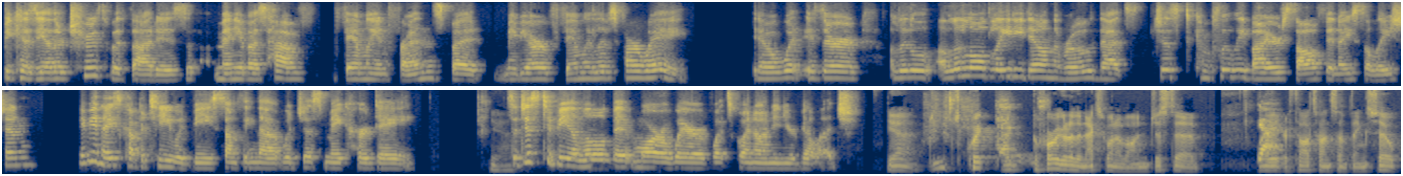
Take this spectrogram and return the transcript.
Because the other truth with that is many of us have family and friends, but maybe our family lives far away. You know, what is there a little a little old lady down the road that's just completely by herself in isolation? Maybe a nice cup of tea would be something that would just make her day. Yeah. So just to be a little bit more aware of what's going on in your village. Yeah, just quick before we go to the next one, Yvonne, just to yeah. get your thoughts on something. So,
